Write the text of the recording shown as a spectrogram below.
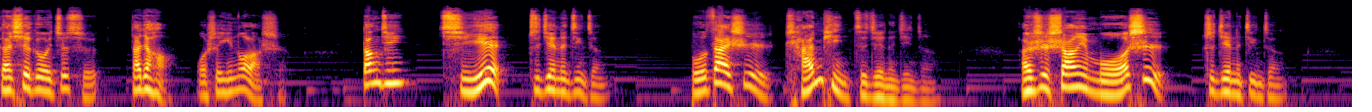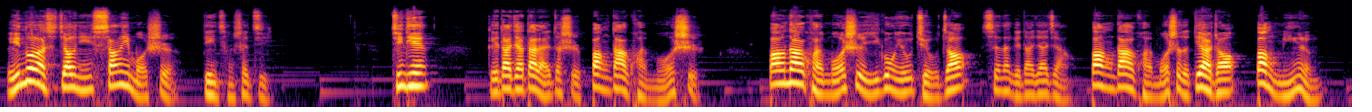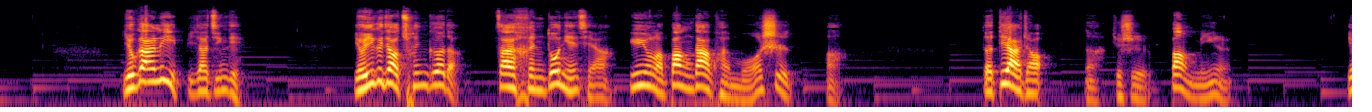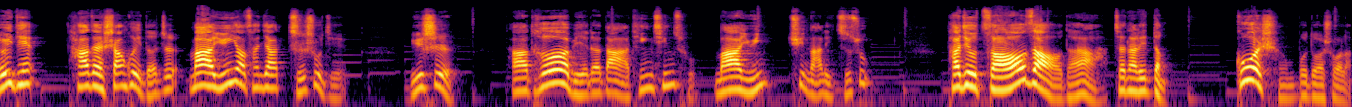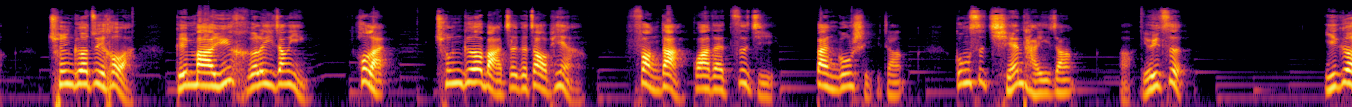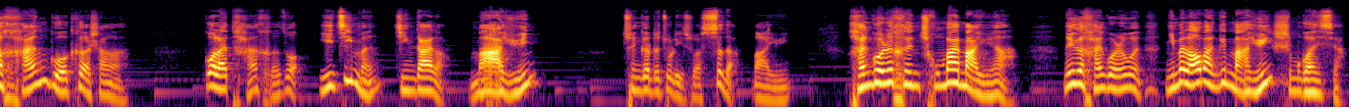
感谢各位支持。大家好，我是一诺老师。当今企业之间的竞争，不再是产品之间的竞争，而是商业模式之间的竞争。一诺老师教您商业模式顶层设计。今天给大家带来的是傍大款模式。傍大款模式一共有九招，现在给大家讲傍大款模式的第二招：傍名人。有个案例比较经典。有一个叫春哥的，在很多年前啊，运用了傍大款模式啊的第二招啊，就是傍名人。有一天，他在商会得知马云要参加植树节，于是他特别的打听清楚马云去哪里植树，他就早早的啊在那里等。过程不多说了，春哥最后啊给马云合了一张影。后来，春哥把这个照片啊。放大挂在自己办公室一张，公司前台一张啊。有一次，一个韩国客商啊过来谈合作，一进门惊呆了，马云。春哥的助理说：“是的，马云，韩国人很崇拜马云啊。”那个韩国人问：“你们老板跟马云什么关系啊？”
